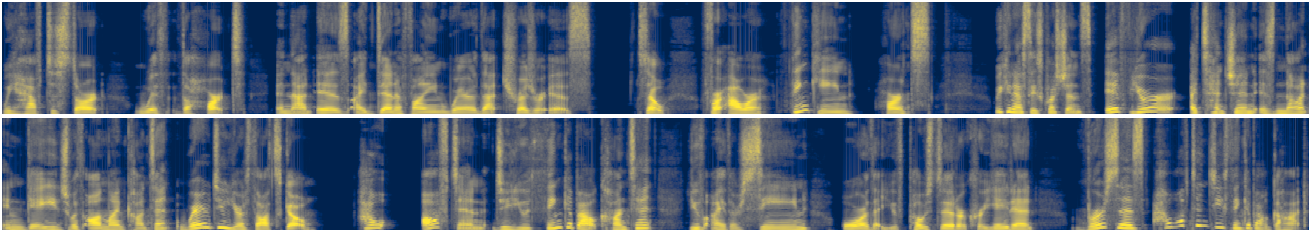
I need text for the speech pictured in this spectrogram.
we have to start with the heart, and that is identifying where that treasure is. So, for our thinking hearts, we can ask these questions. If your attention is not engaged with online content, where do your thoughts go? How often do you think about content you've either seen or that you've posted or created versus how often do you think about God?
